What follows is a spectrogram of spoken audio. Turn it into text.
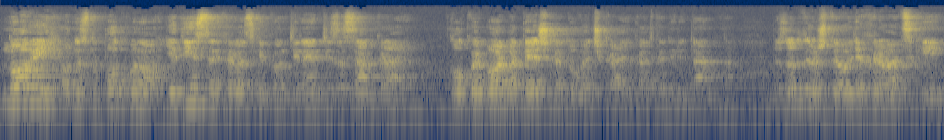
novi, odnosno potpuno jedinstven hrvatski kontinent i za sam kraj. Koliko je borba teška, dugačka i katkad iritantna. Bez obzira što je ovdje hrvatski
